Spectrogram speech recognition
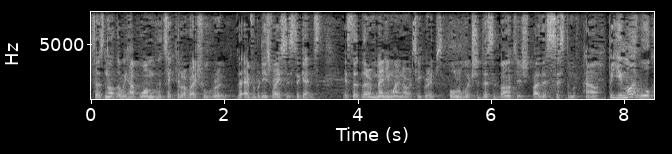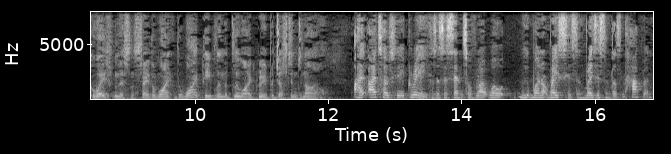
So it's not that we have one particular racial group that everybody's racist against. It's that there are many minority groups, all of which are disadvantaged by this system of power. But you might walk away from this and say the white, the white people in the blue-eyed group are just in denial. I, I totally agree because there's a sense of like, well, we, we're not racist and racism doesn't happen.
